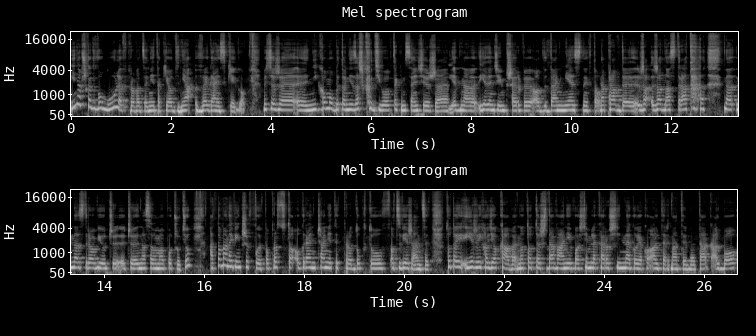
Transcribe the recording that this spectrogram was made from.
I na przykład w ogóle wprowadzenie takiego dnia wegańskiego. Myślę, że e, nikomu by to nie zaszkodziło w takim sensie, że jedna, jeden dzień przerwy od dań mięsnych to naprawdę ża żadna strata na, na zdrowiu czy, czy na samopoczuciu. A to ma największy wpływ, po prostu to ograniczanie tych produktów odzwierzęcych. Tutaj, jeżeli chodzi o kawę, no to też dawanie właśnie mleka roślinnego jako alternatywę, tak? Albo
